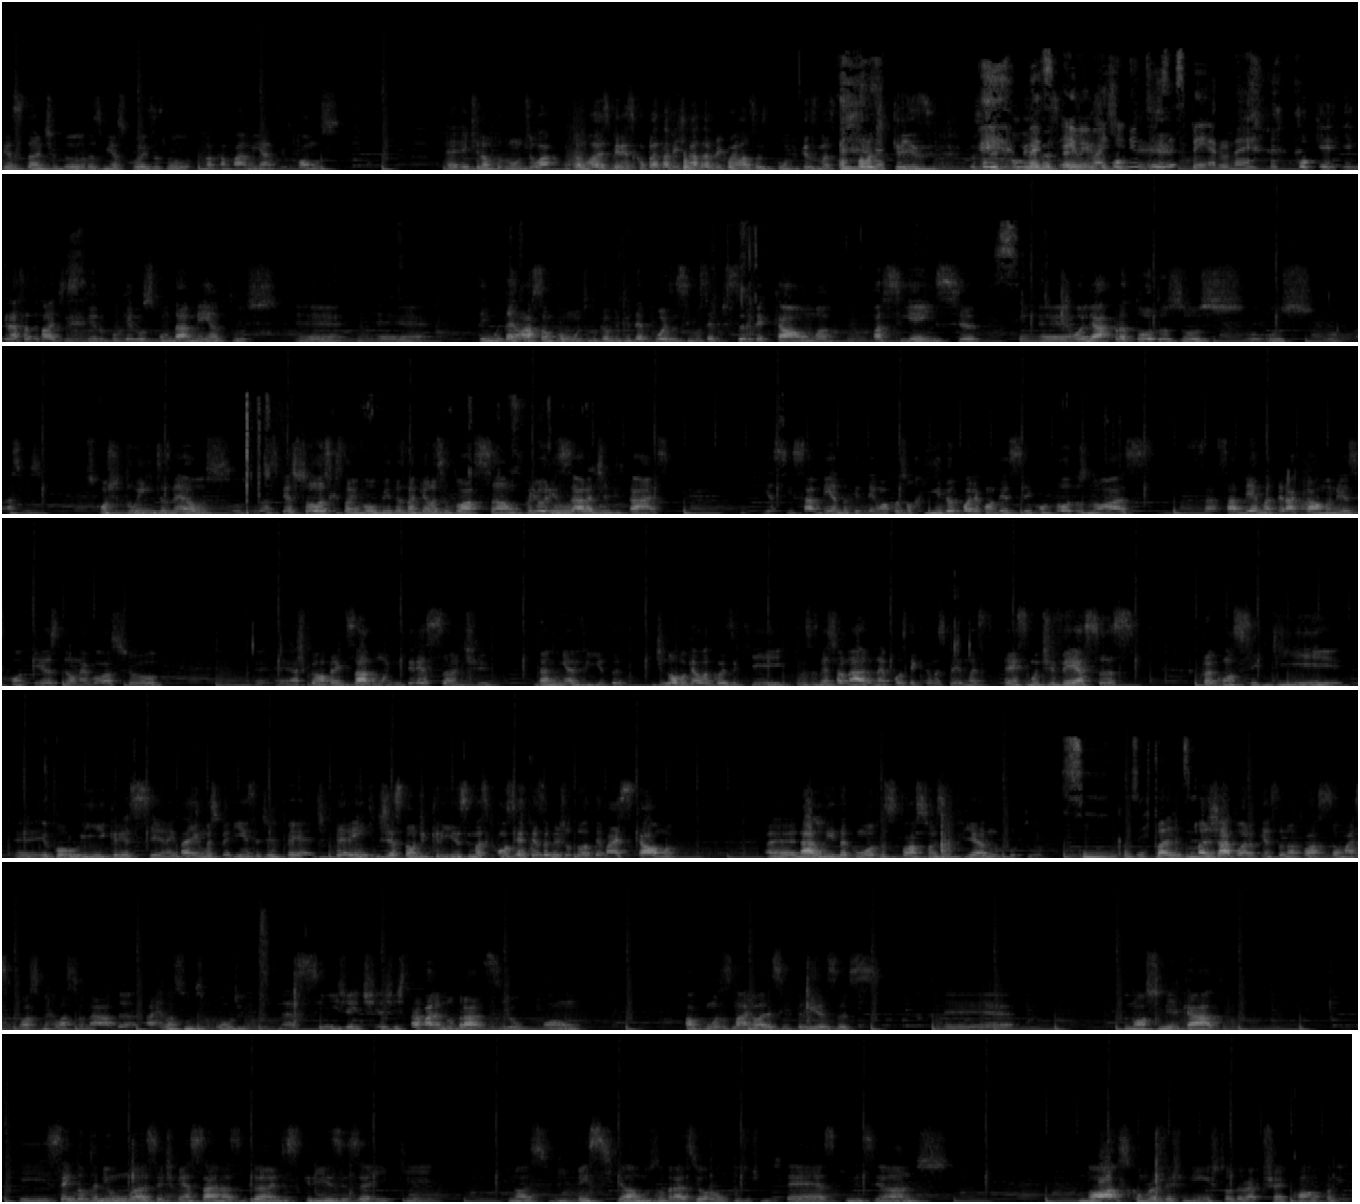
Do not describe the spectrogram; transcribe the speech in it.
restante do, das minhas coisas no, no acampamento e fomos é, e tiramos todo mundo de lá. Então, uma experiência completamente nada a ver com relações públicas, mas quando falou de crise, eu sempre lembro mas da experiência. Eu imagino porque, o desespero, né? Porque é engraçado falar de desespero, porque nos fundamentos é, é, tem muita relação com muito do que eu vivi depois. Assim, você precisa ter calma, paciência, é, olhar para todos os, os, os, os constituintes, né? Os, as pessoas que estão envolvidas naquela situação, priorizar uhum. atividades e assim, sabendo que tem uma coisa horrível que pode acontecer com todos nós, saber manter a calma nesse contexto é um negócio, é, é, acho que é um aprendizado muito interessante da minha vida. De novo, aquela coisa que, que vocês mencionaram, né? Pô, você tem que ter umas, umas experiências muito diversas para conseguir é, evoluir, crescer. Né? E tá aí uma experiência de, diferente de gestão de crise, mas com certeza me ajudou a ter mais calma é, na lida com outras situações que vieram no futuro. Sim, com certeza. Mas, mas já agora pensando na atuação mais próxima relacionada a relações uhum. públicas, né? Sim, gente, a gente trabalha no Brasil com algumas das maiores empresas é, do nosso mercado. E sem dúvida nenhuma, se a gente pensar nas grandes crises aí que, que nós vivenciamos no Brasil ao longo dos últimos 10, 15 anos, nós, como Reflection Institute, da RefCheck Company,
